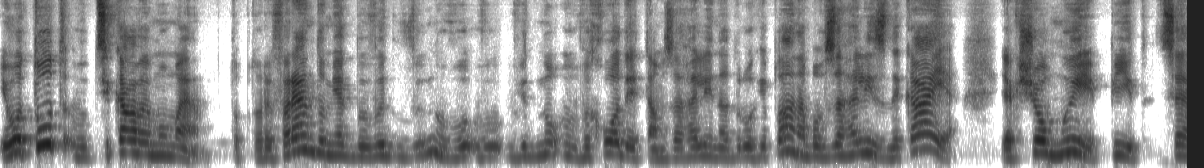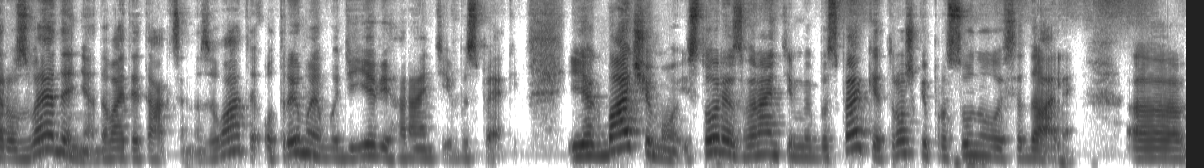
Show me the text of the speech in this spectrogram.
І отут тут цікавий момент. Тобто референдум, якби ви ну, відно, виходить там взагалі на другий план, або взагалі зникає, якщо ми під це розведення, давайте так це називати, отримаємо дієві гарантії безпеки. І як бачимо, історія з гарантіями безпеки трошки просунулася далі. Е,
